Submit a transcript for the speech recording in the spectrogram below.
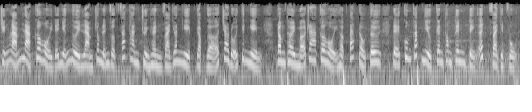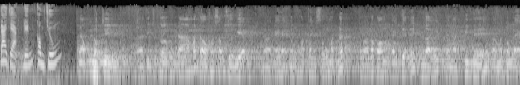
Triển lãm là cơ hội để những người làm trong lĩnh vực phát thanh truyền hình và doanh nghiệp gặp gỡ trao đổi kinh nghiệm, đồng thời mở ra cơ hội hợp tác đầu tư để cung cấp nhiều kênh thông tin tiện ích và dịch vụ đa dạng đến công chúng. Theo cái lộ trình ờ, thì chúng tôi cũng đã bắt đầu phát sóng thử nghiệm và cái hệ thống phát thanh số mặt đất. Nó nó có một cái tiện ích lợi ích về mặt kinh tế và mặt công nghệ.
